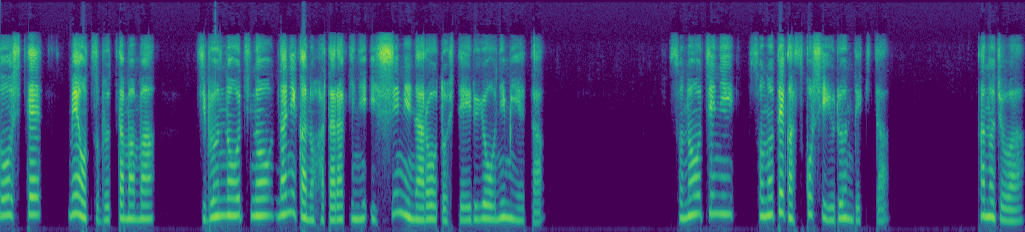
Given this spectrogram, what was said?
そうして目をつぶったまま、自分のうちの何かの働きに一心になろうとしているように見えた。そのうちにその手が少し緩んできた。彼女は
